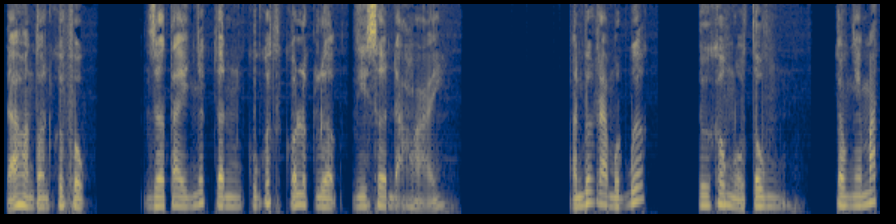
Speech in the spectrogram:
đã hoàn toàn khôi phục, giơ tay nhấc chân cũng có có lực lượng di sơn đạo hoại. Hắn bước ra một bước, hư không nổ tung, trong nháy mắt,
